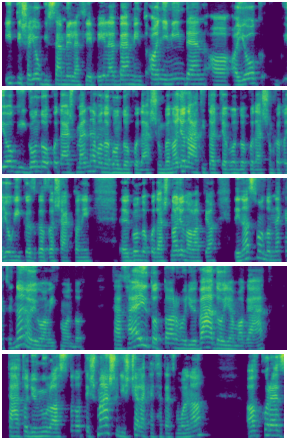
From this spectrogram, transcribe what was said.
itt is a jogi szemlélet lép életbe, mint annyi minden, a, a jog, jogi gondolkodás benne van a gondolkodásunkban, nagyon átítatja a gondolkodásunkat, a jogi közgazdaságtani gondolkodás nagyon alapja, de én azt mondom neked, hogy nagyon jó, amit mondott. Tehát ha eljutott arra, hogy ő vádolja magát, tehát hogy ő mulasztott, és máshogy is cselekedhetett volna, akkor ez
